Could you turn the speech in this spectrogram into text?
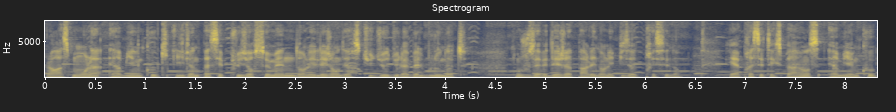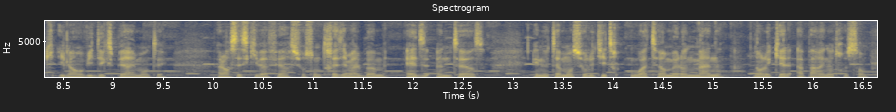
Alors à ce moment-là, Herbie Hancock, il vient de passer plusieurs semaines dans les légendaires studios du label Blue Note, dont je vous avais déjà parlé dans l'épisode précédent. Et après cette expérience, Herbie Hancock, il a envie d'expérimenter. Alors c'est ce qu'il va faire sur son 13e album, Heads Hunters, et notamment sur le titre Watermelon Man, dans lequel apparaît notre sample.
